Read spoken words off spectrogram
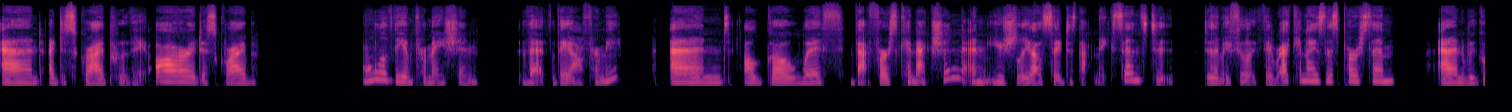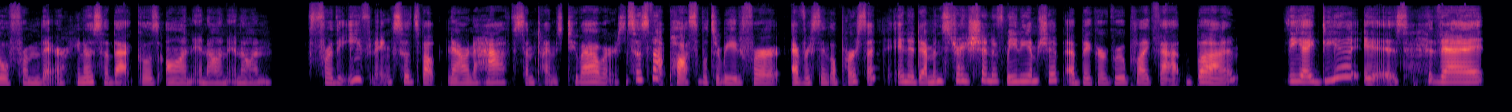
and I describe who they are. I describe all of the information that they offer me. And I'll go with that first connection. And usually I'll say, Does that make sense? Do, do they feel like they recognize this person? And we go from there, you know? So that goes on and on and on for the evening. So it's about an hour and a half, sometimes two hours. So it's not possible to read for every single person in a demonstration of mediumship, a bigger group like that. But the idea is that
